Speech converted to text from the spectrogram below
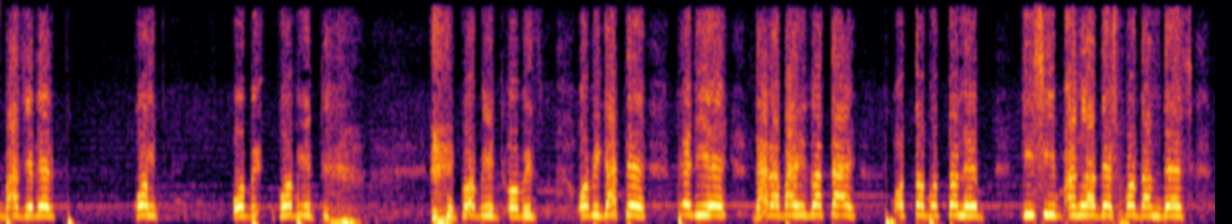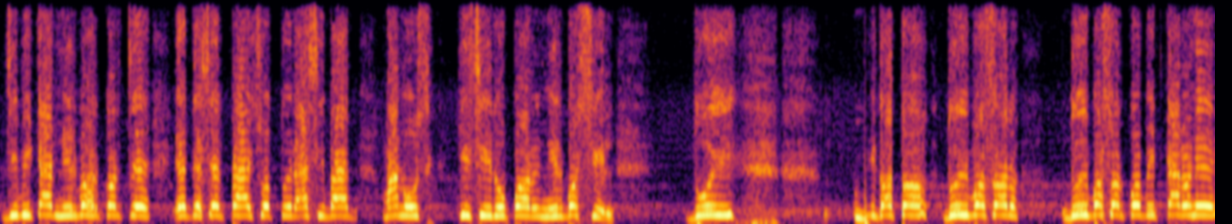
বাজেটের কোভিড কোভিড কোভিড অভি- অভিজ্ঞাতে পেরিয়ে ধারাবাহিকতায় প্রত্যাবর্তনে কৃষি বাংলাদেশ প্রধান দেশ, জীবিকা নির্ভর করছে। এ দেশের প্রায় সত্তর আশি ভাগ মানুষ কৃষির উপর নির্ভরশীল। দুই বিগত দুই বছর দুই বছর কোভিড কারণে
